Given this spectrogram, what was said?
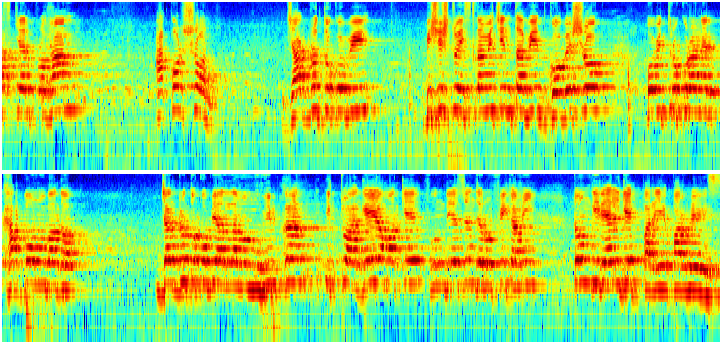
আজকের প্রধান আকর্ষণ জাগ্রত কবি বিশিষ্ট ইসলামী চিন্তাবিদ, গবেষক, পবিত্র কোরআনের খাব্য অনুবাদক, জাগ্রত কবি আল্লামা মুহিব খান। একটু আগেই আমাকে ফোন দিয়েছেন যে, রফিক, আমি টঙ্গী রেলগেট পারিয়ে পার হয়ে গেছি।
